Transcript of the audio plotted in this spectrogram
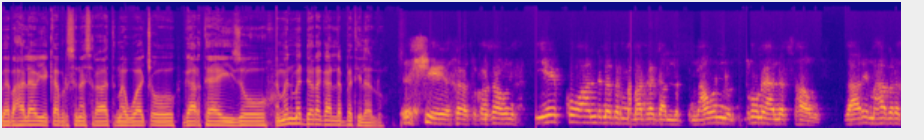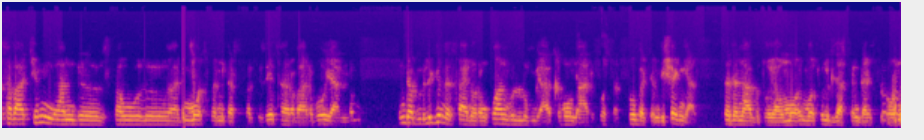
በባህላዊ የቀብር ስነ ስርዓት መዋጮ ጋር ተያይዞ ምን መደረግ አለበት ይላሉ? እሺ አቶ ካሳሁን፣ ይሄ እኮ አንድ ነገር ማድረግ አለብን። አሁን ጥሩ ነው ያነሳኸው። ዛሬ ማህበረሰባችን አንድ ሰው ሞት በሚደርስበት ጊዜ ተረባርቦ ያለው እንደ ልዩነት ሳይኖር እንኳን ሁሉም የአቅሙን አድርጎ ሰጥቶ በደንብ ይሸኛል። ተደናግጦ ያው ሞቱ ልጊዜ አስደንጋጭ ስለሆነ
